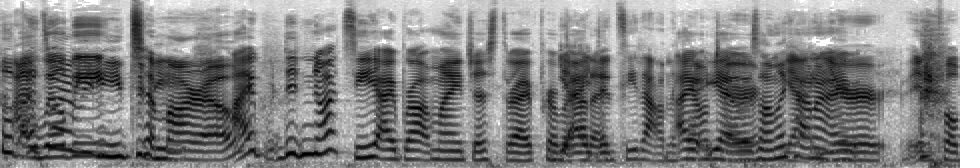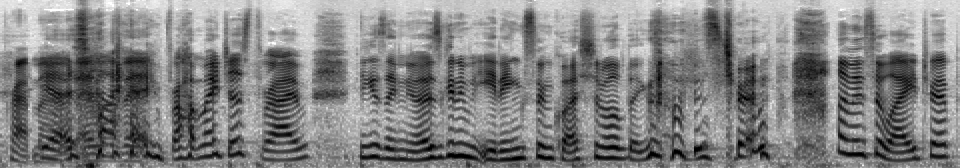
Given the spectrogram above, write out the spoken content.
Well, I will be to tomorrow. I did not see. I brought my Just Thrive probiotic. Yeah, I did see that on the I- counter. yeah, it was on the Yeah, counter. I- You're in full prep mode. Yes, I love I brought my Just Thrive because I knew I was going to be eating some questionable things on this trip, on this Hawaii trip.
